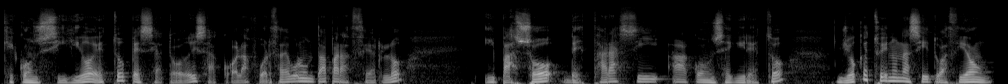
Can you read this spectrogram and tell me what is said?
que consiguió esto pese a todo y sacó la fuerza de voluntad para hacerlo, y pasó de estar así a conseguir esto, yo que estoy en una situación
